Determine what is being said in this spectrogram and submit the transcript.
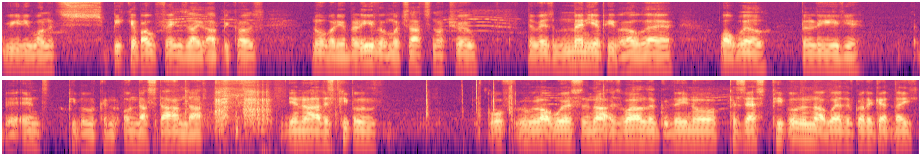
really want to speak about things like that because nobody will believe them, which that's not true. There is many people out there what will believe you and people can understand that you know, there's people go through a lot worse than that as well. They, you know, possessed people and that where they've got to get like,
